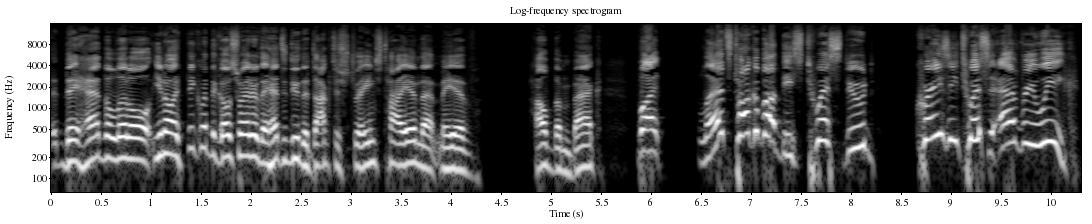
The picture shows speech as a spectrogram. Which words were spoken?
they had the little, you know, I think with the Ghost Rider, they had to do the Doctor Strange tie-in that may have held them back. But let's talk about these twists, dude. Crazy twists every week.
